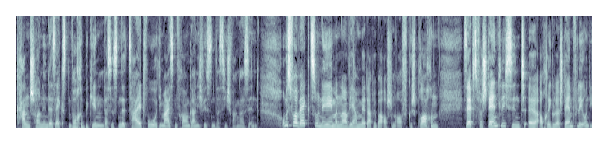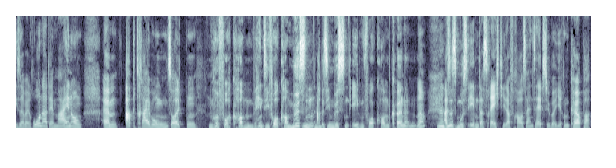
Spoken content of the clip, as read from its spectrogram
kann schon in der sechsten Woche beginnen. Das ist eine Zeit, wo die meisten Frauen gar nicht wissen, dass sie schwanger sind. Um es vorwegzunehmen, ne, wir haben ja darüber auch schon oft gesprochen, selbstverständlich sind äh, auch Regula Stempfli und Isabel Rohner der Meinung, ähm, Abtreibungen sollten nur vorkommen, wenn sie vorkommen müssen, mhm. aber sie müssen eben vorkommen bekommen können. Ne? Mhm. Also es muss eben das Recht jeder Frau sein, selbst über ihren Körper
